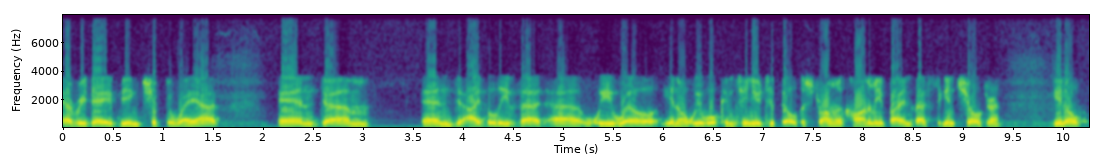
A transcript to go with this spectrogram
every day being chipped away at, and um, and I believe that uh, we will, you know, we will continue to build a strong economy by investing in children. You know,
